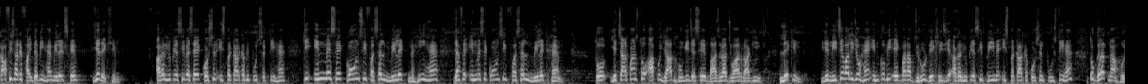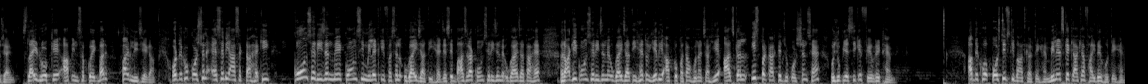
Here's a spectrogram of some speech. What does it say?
काफ़ी सारे फ़ायदे भी हैं मिलेट्स के। ये देखिए, अगर यूपीएससी वैसे क्वेश्चन इस प्रकार का भी पूछ सकती है कि इनमें से कौन सी फ़सल मिलेट नहीं है, या फिर इनमें से कौन सी फ़सल मिलेट है? तो ये चार पाँच तो आपको याद होंगी, जैसे बाजरा, ज्वार, रागी। लेकिन ये नीचे वाली जो है, इनको भी एक बार आप ज़रूर देख लीजिए। अगर यूपीएससी में इस प्रकार का क्वेश्चन पूछती है तो गलत ना हो जाए। स्लाइड रोक के आप इन सबको एक बार पढ़ लीजिएगा। और देखो क्वेश्चन ऐसे भी आ सकता है कि कौन से रीजन में कौन सी मिलेट की फ़सल उगाई जाती है? जैसे बाजरा कौन से रीजन उगाया जाता है। रागी कौन से रीजन में उगाई जाती है तो ये भी आपको पता होना चाहिए। आजकल इस प्रकार के जो क्वेश्चन हैं, वो यूपीएससी के फेवरेट हैं। अब देखो पॉजिटिव की बात करते हैं। मिलेट्स के क्या क्या फ़ायदे होते हैं?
